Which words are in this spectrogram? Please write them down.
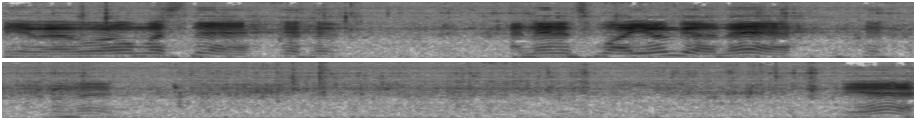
Yeah, we're almost there. and then it's Walyunga there. Yeah.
